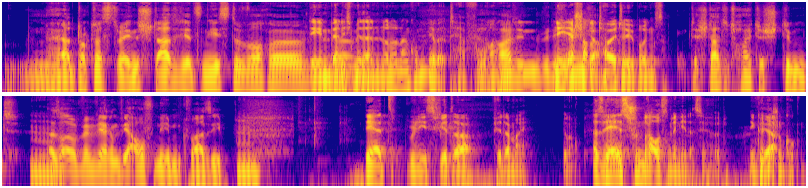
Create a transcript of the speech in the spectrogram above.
Naja, Doctor Strange startet jetzt nächste Woche. Den werde ich mir dann in London angucken, der wird Ja, hervorragend. den will ich nee, der startet heute übrigens. Der startet heute, stimmt. Mhm. Also wenn während wir aufnehmen quasi. Der hat Release 4. 4. Mai. Genau. Also der ist schon draußen, wenn ihr das hier hört. Den könnt Ja. ihr schon gucken.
